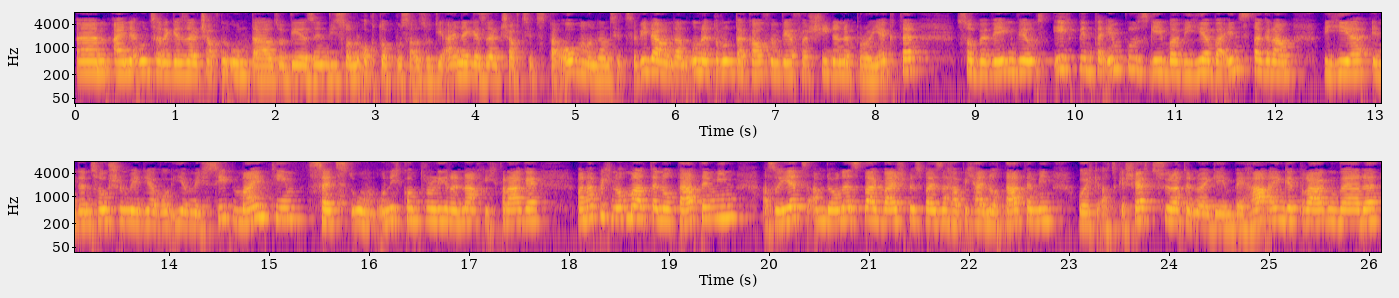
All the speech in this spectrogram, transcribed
ähm, eine unserer Gesellschaften unter. Also wir sind wie so ein Oktopus. Also die eine Gesellschaft sitzt da oben und dann sitzt sie wieder und dann unten drunter kaufen wir verschiedene Projekte. So bewegen wir uns. Ich bin der Impulsgeber, wie hier bei Instagram, wie hier in den Social Media, wo ihr mich seht. Mein Team setzt um und ich kontrolliere nach. Ich frage, wann habe ich nochmal den Notartermin? Also jetzt am Donnerstag beispielsweise habe ich einen Notartermin, wo ich als Geschäftsführer der neue GmbH eingetragen werde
